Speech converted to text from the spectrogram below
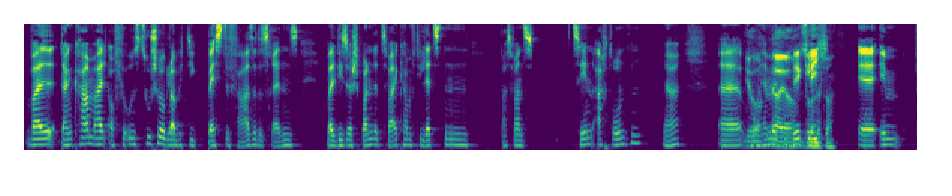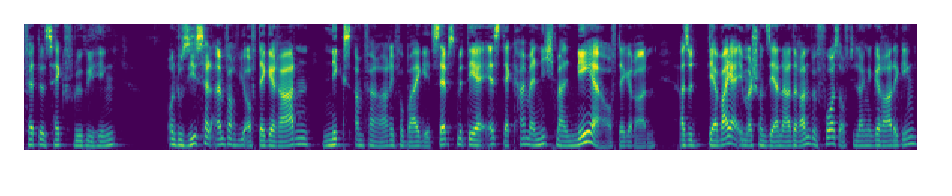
weil dann kam halt auch für uns Zuschauer, glaube ich, die beste Phase des Rennens, weil dieser spannende Zweikampf die letzten, was waren's, zehn, acht Runden, ja, äh, wo Hamilton wirklich so äh, im Vettels Heckflügel hing. Und du siehst halt einfach, wie auf der Geraden nix am Ferrari vorbeigeht. Selbst mit DRS, der kam ja nicht mal näher auf der Geraden. Also der war ja immer schon sehr nah dran, bevor es auf die lange Gerade ging.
